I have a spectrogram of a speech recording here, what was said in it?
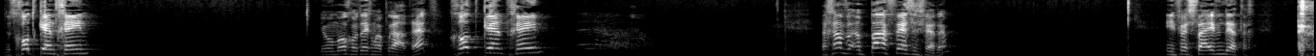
Dus God kent geen. Jongen, mogen we tegen mij praten, hè? God kent geen. Dan gaan we een paar versen verder. In vers 35.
